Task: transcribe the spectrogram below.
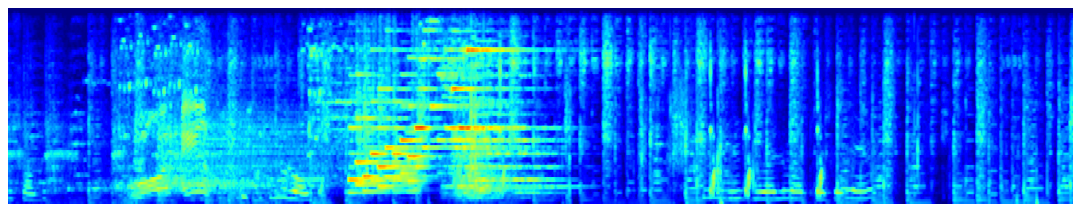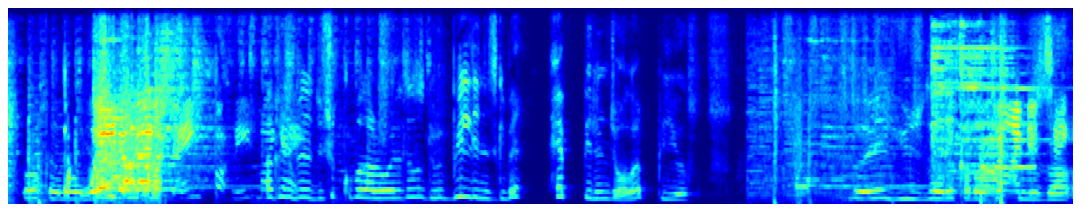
Buradan da 60 aldık. Braun and Bir kutumuz oldu. köpeği. Ortayla oynuyor. Wait a minute. Arkadaşlar düşük kupalarla oynadığınız gibi bildiğiniz gibi hep birinci olabiliyorsunuz. Böyle yüzlere kadar tuttuğunuzda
